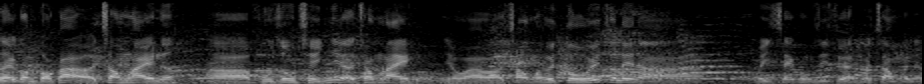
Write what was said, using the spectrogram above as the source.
đây còn có cả ở trong này nữa. À, phù dâu chính thì ở trong này nhưng mà ở trong hơi tối cho nên là mình sẽ không di chuyển vào trong nữa.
